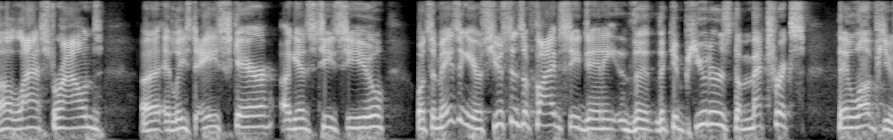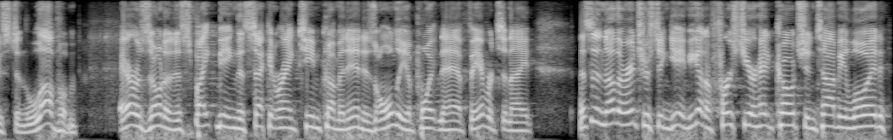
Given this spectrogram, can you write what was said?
uh, last round, uh, at least a scare against TCU. What's amazing here is Houston's a five seed, Danny. The, the computers, the metrics, they love Houston, love them. Arizona, despite being the second ranked team coming in, is only a point and a half favorite tonight. This is another interesting game. You got a first year head coach in Tommy Lloyd,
